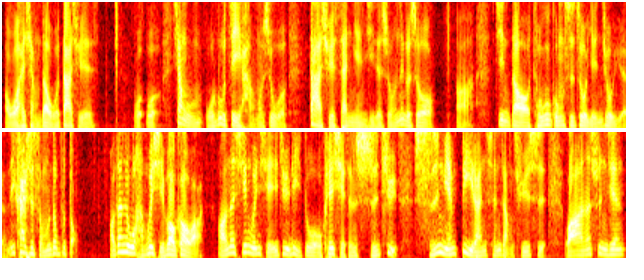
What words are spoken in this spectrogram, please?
啊！我还想到我大学，我我像我我入这一行哦，是我大学三年级的时候，那个时候啊，进到投顾公司做研究员，一开始什么都不懂啊，但是我很会写报告啊啊，那新闻写一句利多，我可以写成十句，十年必然成长趋势，哇，那瞬间。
